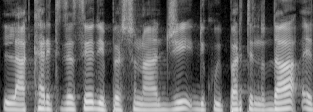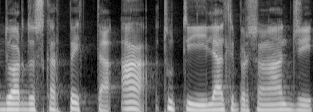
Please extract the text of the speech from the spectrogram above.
la caratterizzazione dei personaggi, di cui partendo da Edoardo Scarpetta a tutti gli altri personaggi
